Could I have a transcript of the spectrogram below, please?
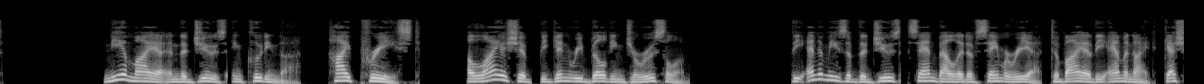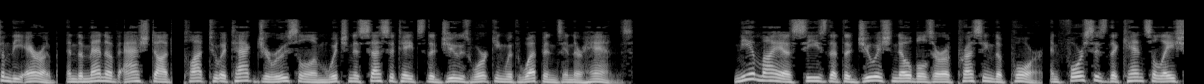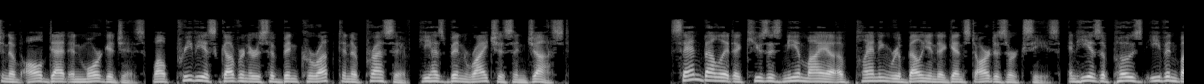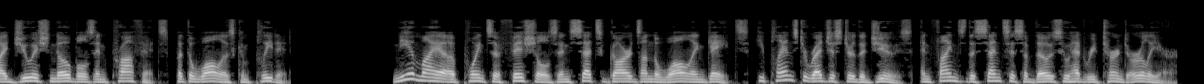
Nehemiah and the Jews including the high priest Eliashib begin rebuilding Jerusalem. The enemies of the Jews, Sanballat of Samaria, Tobiah the Ammonite, Geshem the Arab, and the men of Ashdod, plot to attack Jerusalem which necessitates the Jews working with weapons in their hands. Nehemiah sees that the Jewish nobles are oppressing the poor, and forces the cancellation of all debt and mortgages. While previous governors have been corrupt and oppressive, he has been righteous and just. Sanballat accuses Nehemiah of planning rebellion against Artaxerxes, and he is opposed even by Jewish nobles and prophets, but the wall is completed. Nehemiah appoints officials and sets guards on the wall and gates, he plans to register the Jews, and finds the census of those who had returned earlier.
